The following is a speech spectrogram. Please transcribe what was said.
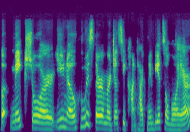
but make sure you know who is their emergency contact. Maybe it's a lawyer.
